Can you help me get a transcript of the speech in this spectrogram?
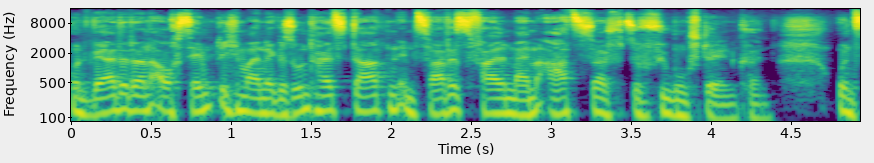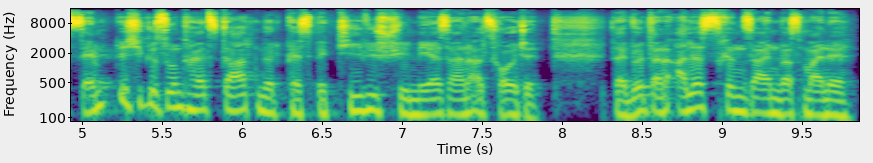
und werde dann auch sämtliche meiner Gesundheitsdaten im Zweifelsfall meinem Arzt zur Verfügung stellen können. Und sämtliche Gesundheitsdaten wird perspektivisch viel mehr sein als heute. Da wird dann alles drin sein, was meine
